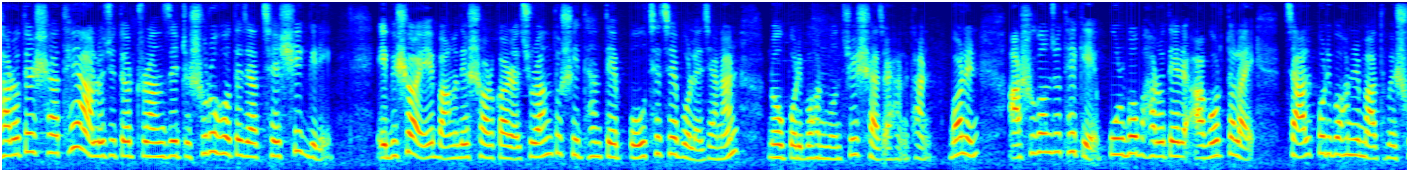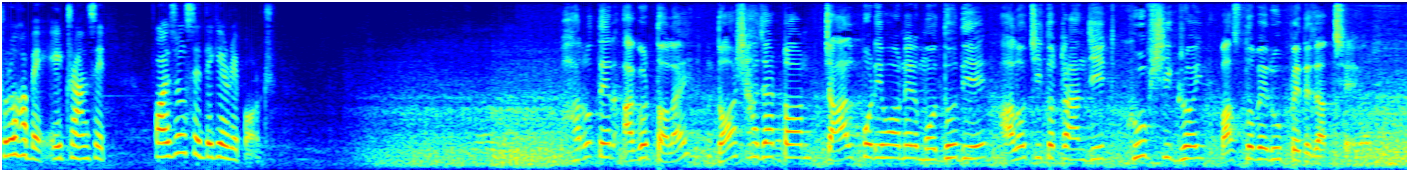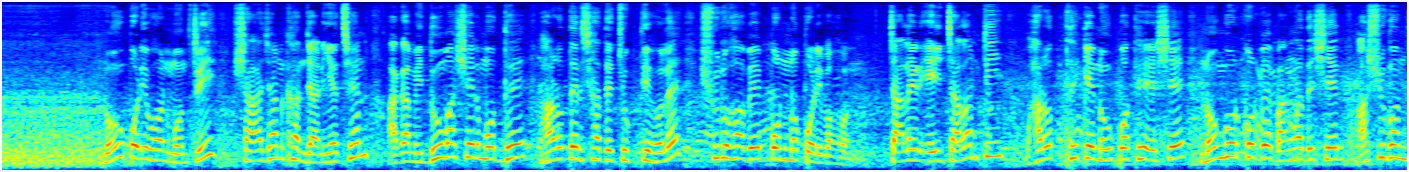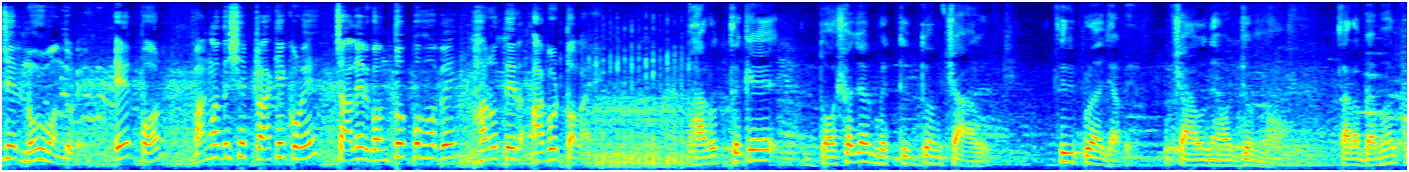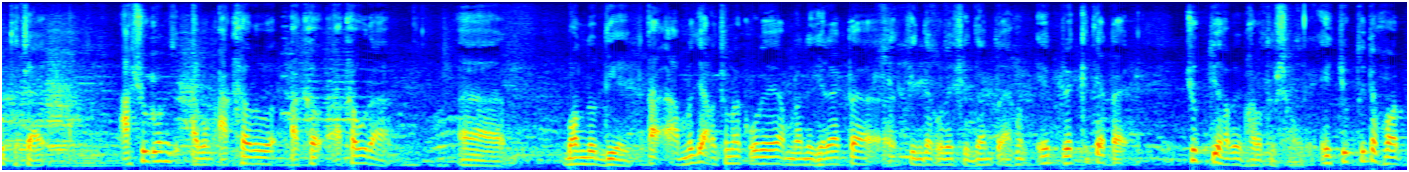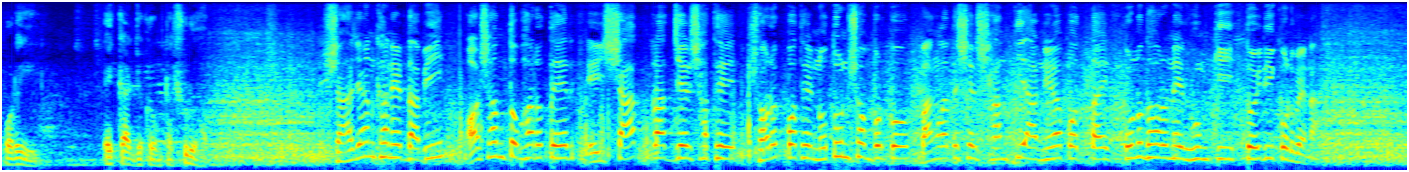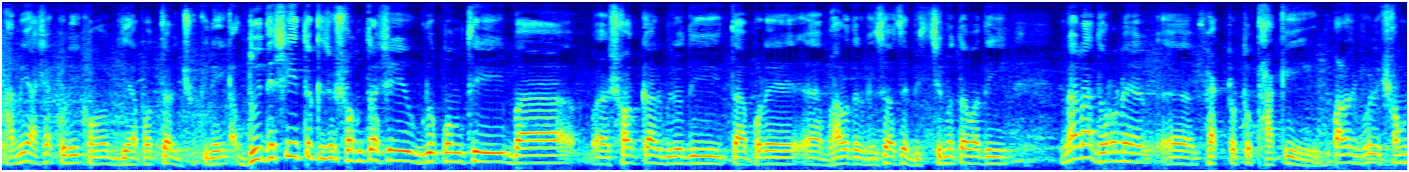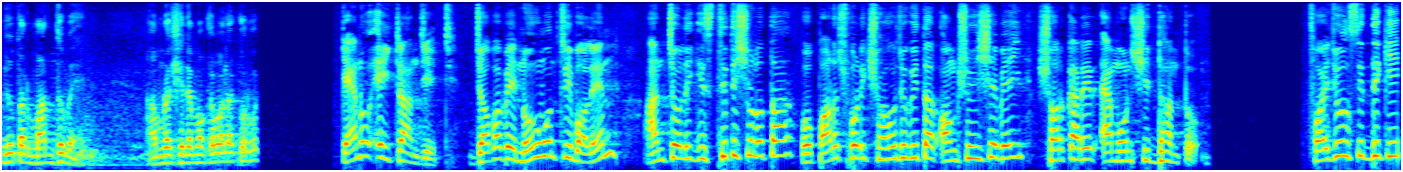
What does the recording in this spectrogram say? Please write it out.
ভারতের সাথে আলোচিত ট্রানজিট শুরু হতে যাচ্ছে শিগগিরই। এ বিষয়ে বাংলাদেশ সরকার চূড়ান্ত সিদ্ধান্তে পৌঁছেছে বলে জানান নৌপরিবহন মন্ত্রী শাহজাহান খান। বলেন, আশুগঞ্জ থেকে পূর্ব ভারতের আগরতলায় চাল পরিবহনের মাধ্যমে শুরু হবে এই ট্রানজিট। ফয়জুল সিদ্দিকের রিপোর্ট। ভারতের আগরতলায় দশ হাজার টন চাল পরিবহনের মধ্য দিয়ে আলোচিত ট্রানজিট খুব শীঘ্রই বাস্তবে রূপ পেতে যাচ্ছে। নৌ পরিবহন মন্ত্রী শাহজাহান খান জানিয়েছেন, আগামী দু মাসের মধ্যে ভারতের সাথে চুক্তি হলে শুরু হবে পণ্য পরিবহন। চালের এই চালানটি ভারত থেকে নৌপথে এসে নোঙ্গর করবে বাংলাদেশের আশুগঞ্জের নৌবন্দরে। এরপর বাংলাদেশের ট্রাকে করে চালের গন্তব্য হবে ভারতের আগরতলায়। ভারত থেকে দশ হাজার মেট্রিক টন চাল ত্রিপুরায় যাবে। চাল নেওয়ার জন্য তারা ব্যবহার করতে চায় আশুগঞ্জ এবং আখাউড়া আখা- আখাউড়া বন্দর দিয়ে আমরা যে আলোচনা করে আমরা নিজেরা একটা চিন্তা করে সিদ্ধান্ত এখন এর প্রেক্ষিতে একটা চুক্তি হবে ভারতের সঙ্গে। এই চুক্তিটা হওয়ার পরেই এই কার্যক্রমটা শুরু হবে। শাহজাহান খানের দাবি, অশান্ত ভারতের এই সাত রাজ্যের সাথে সড়কপথের নতুন সম্পর্ক, বাংলাদেশের শান্তি আর নিরাপত্তায় কোনো ধরনের হুমকি তৈরি করবে না। আমি আশা করি কোনো নিরাপত্তার ঝুঁকি নেই। দুই দেশেই তো কিছু সন্ত্রাসী, উগ্রপন্থী বা সরকার বিরোধী, তারপরে ভারতের কিছু আছে বিচ্ছিন্নতাবাদী, নানা ধরনের ফ্যাক্টর তো থাকেই। পারস্পরিক সমঝোতার মাধ্যমে আমরা সেটা মোকাবেলা করব। কেন এই ট্রানজিট? জবাবে নৌমন্ত্রী বলেন, আঞ্চলিক স্থিতিশীলতা ও পারস্পরিক সহযোগিতার অংশ হিসেবেই সরকারের এমন সিদ্ধান্ত। Foyzul Siddiqui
